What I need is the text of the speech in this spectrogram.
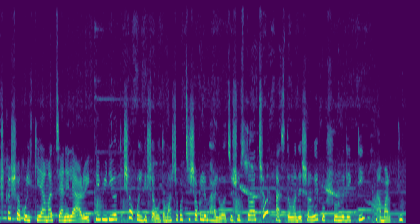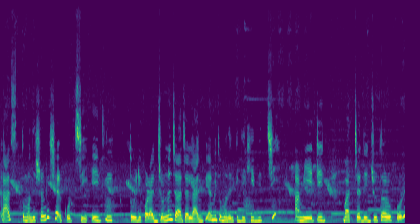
নমস্কার সকলকে, আমার চ্যানেলে আরও একটি ভিডিওতে সকলকে স্বাগতম। আশা করছি সকলে ভালো আছো, সুস্থ আছো। আজ তোমাদের সঙ্গে খুব সুন্দর একটি আমার একটি কাজ তোমাদের সঙ্গে শেয়ার করছি। এই তৈরি করার জন্য যা যা লাগবে আমি তোমাদেরকে দেখিয়ে দিচ্ছি। আমি এটি বাচ্চাদের জুতার উপরে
